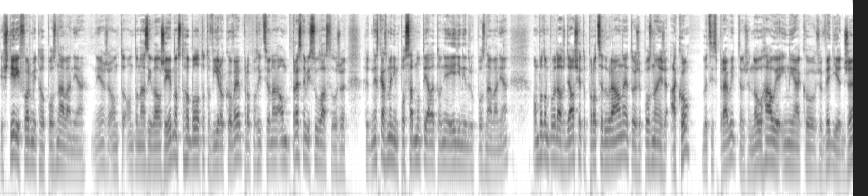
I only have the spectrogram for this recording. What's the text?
tie štyri formy toho poznávania, nie? že on to, on to nazýval, že jedno z toho bolo toto výrokové, propozicionálne, on presne by súhlasil, že, že dneska zmením posadnutý, ale to nie je jediný druh poznávania. On potom povedal, že ďalšie je to procedurálne, to je, že poznanie, že ako veci spraviť, takže know-how je iný ako že vedieť, že.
